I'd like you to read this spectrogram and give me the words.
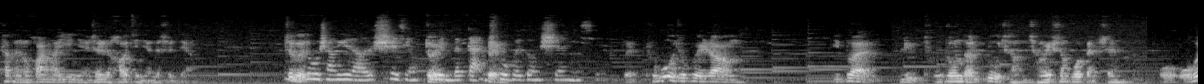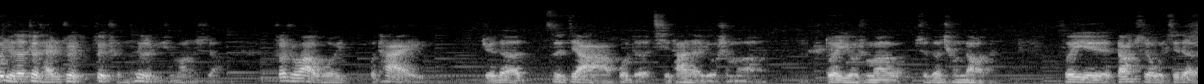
他可能花上一年甚至好几年的时间。这个路上遇到的事情，对你的感触会更深一些。对，徒步就会让一段旅途中的路程成为生活本身。我我会觉得这才是最最纯粹的旅行方式啊。说实话，我不太。觉得自驾或者其他的有什么，对，有什么值得称道的？所以当时我记得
